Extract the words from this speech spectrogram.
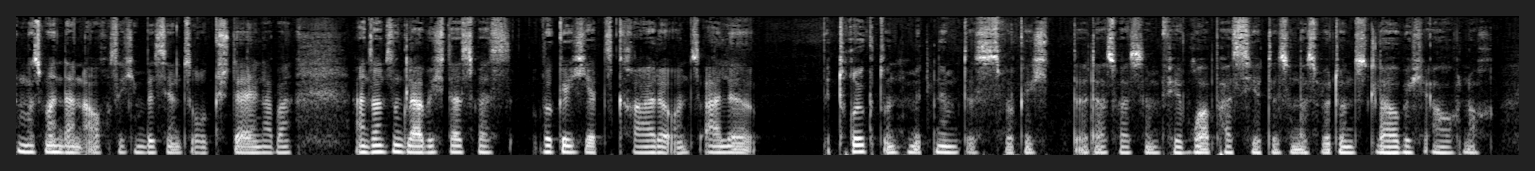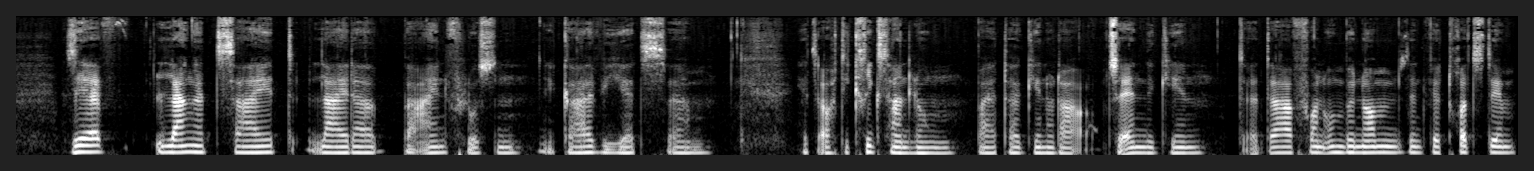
muss man dann auch sich ein bisschen zurückstellen. Aber ansonsten glaube ich, das, was wirklich jetzt gerade uns alle bedrückt und mitnimmt, ist wirklich das, was im Februar passiert ist. Und das wird uns, glaube ich, auch noch sehr lange Zeit leider beeinflussen, egal wie jetzt ähm, jetzt auch die Kriegshandlungen weitergehen oder zu Ende gehen. Davon unbenommen sind wir trotzdem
